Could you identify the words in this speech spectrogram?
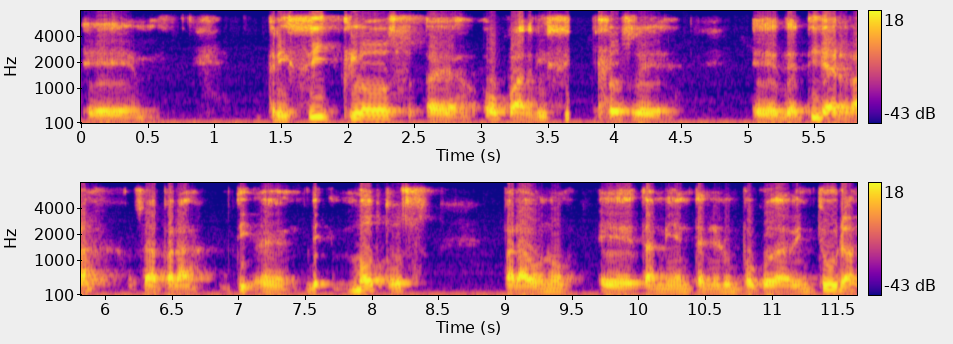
eh, triciclos eh, o cuadriciclos de, tierra, o sea, para motos, para uno también tener un poco de aventura.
